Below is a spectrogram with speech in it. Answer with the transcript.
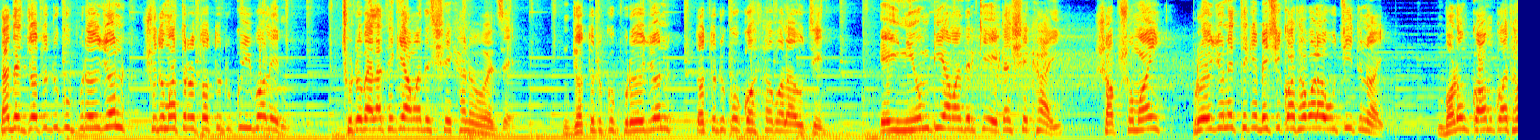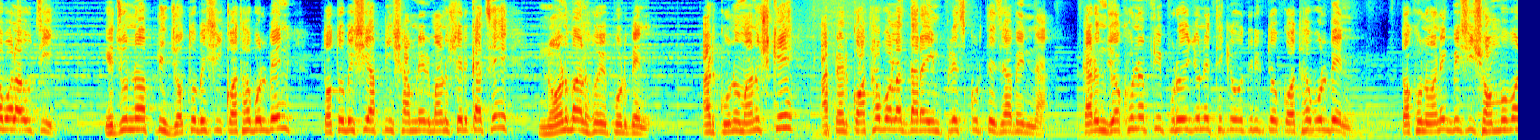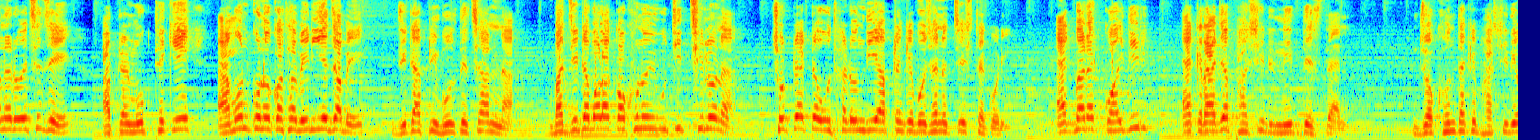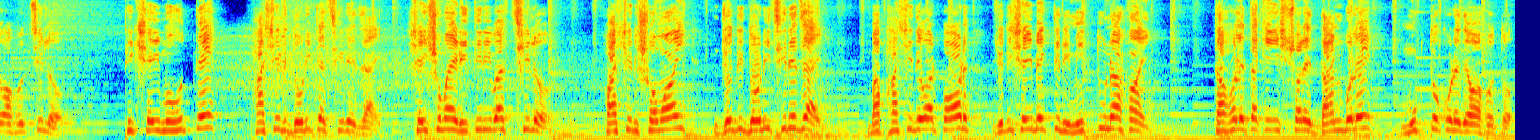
তাদের যতটুকু প্রয়োজন, শুধুমাত্র ততটুকুই বলেন। ছোটবেলা থেকে আমাদের শেখানো হয়েছে, যতটুকু প্রয়োজন, ততটুকু কথা বলা উচিত। এই নিয়মটি আমাদেরকে এটা শেখায়, সবসময় প্রয়োজনের থেকে বেশি কথা বলা উচিত নয়। বরং কম কথা বলা উচিত। এজন্য আপনি যত বেশি কথা বলবেন, তত বেশি আপনি সামনের মানুষের কাছে নর্মাল হয়ে পড়বেন। আর কোনো মানুষকে আপনার কথা বলার দ্বারা ইমপ্রেস করতে যাবেন না। কারণ যখন আপনি প্রয়োজনের থেকে অতিরিক্ত কথা বলবেন, তখন অনেক বেশি সম্ভাবনা রয়েছে যে আপনার মুখ থেকে এমন কোনো কথা বেরিয়ে যাবে যেটা আপনি বলতে চান না বা যেটা বলা কখনোই উচিত ছিল না। ছোট্ট একটা উদাহরণ দিয়ে আপনাকে বোঝানোর চেষ্টা করি। একবার এক কয়েদির এক রাজা ফাঁসির নির্দেশ দেন। যখন তাকে ফাঁসি দেওয়া হচ্ছিল, ঠিক সেই মুহূর্তে ফাঁসির দড়িটা ছিঁড়ে যায়। সেই সময় রীতিরিবাজ ছিল, ফাঁসির সময় যদি দড়ি ছিঁড়ে যায় বা ফাঁসি দেওয়ার পর যদি সেই ব্যক্তির মৃত্যু না হয়, তাহলে তাকে ঈশ্বরের দান বলে মুক্ত করে দেওয়া হতো।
